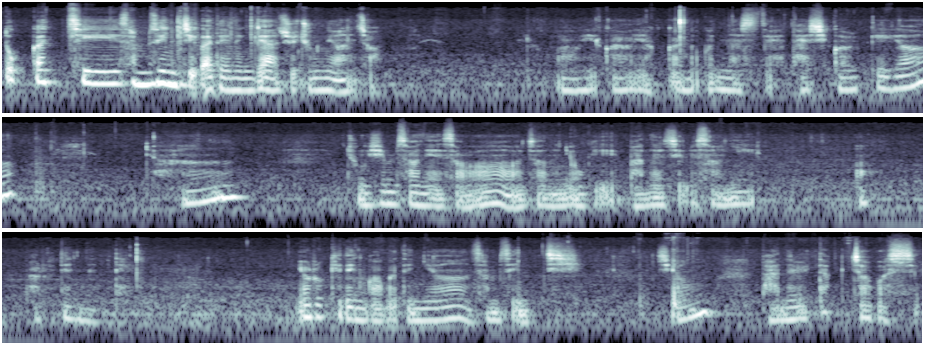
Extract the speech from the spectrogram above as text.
똑같이 3cm가 되는 게 아주 중요하죠. 어, 얘가 약간 어긋났어요. 다시 걸게요. 자, 중심선에서 저는 여기 바느질 선이 어, 바로 됐는데 이렇게 된 거거든요. 3cm. 그죠? 바늘 딱 접었을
